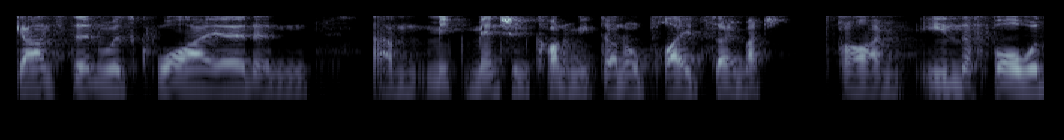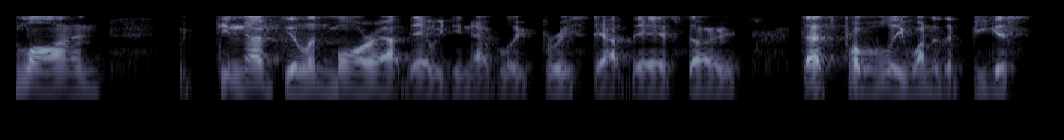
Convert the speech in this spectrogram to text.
Gunston was quiet, and um, Mick mentioned Connor Macdonald played so much time in the forward line. We didn't have Dylan Moore out there. We didn't have Luke Breust out there. So that's probably one of the biggest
